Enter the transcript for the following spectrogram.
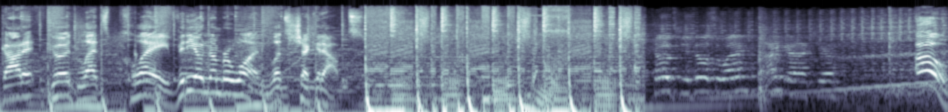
Got it? Good, let's play. Video number one, let's check it out. Whoa!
